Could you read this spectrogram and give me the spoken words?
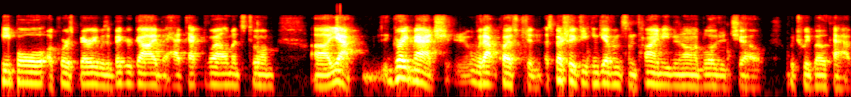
people. Of course, Barry was a bigger guy, but had technical elements to him. Uh, yeah, great match without question, especially if you can give him some time, even on a bloated show which we both have.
